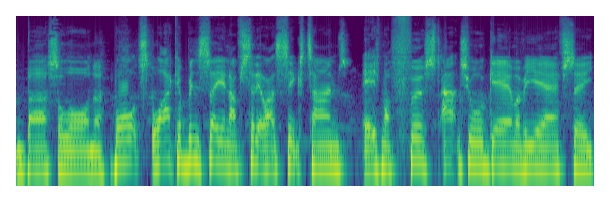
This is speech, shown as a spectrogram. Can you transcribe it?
Barcelona. But, like I've been saying, I've said it like six times. It's my first actual game of EAFC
